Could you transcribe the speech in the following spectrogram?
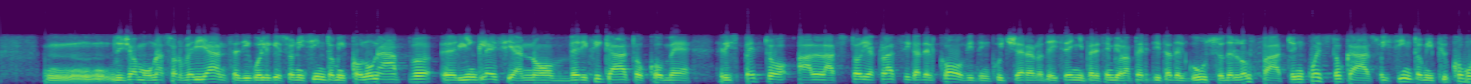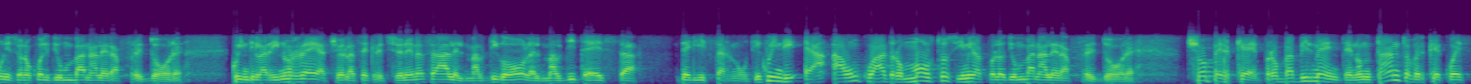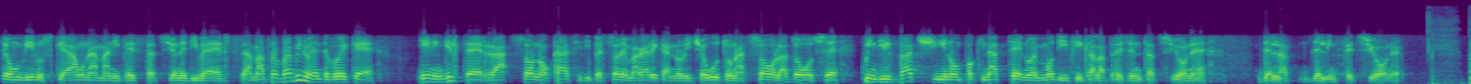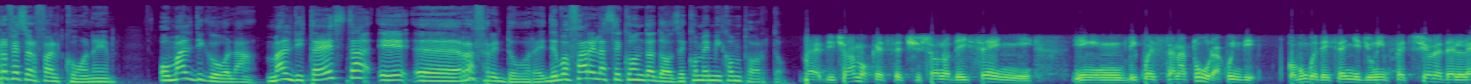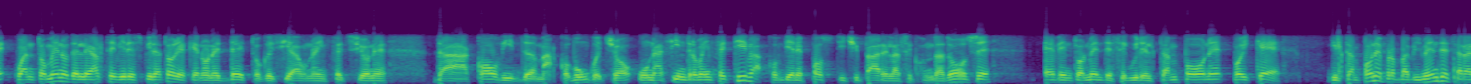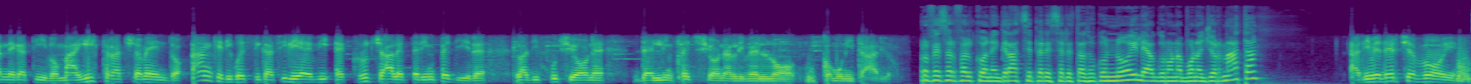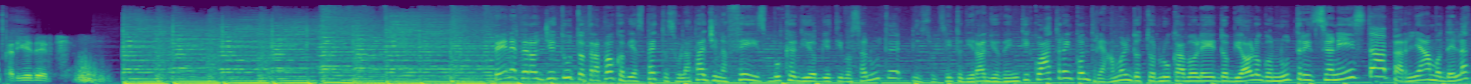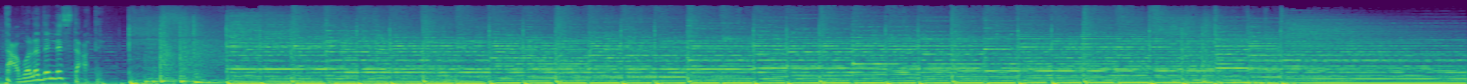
diciamo una sorveglianza di quelli che sono i sintomi con un'app, eh, gli inglesi hanno verificato come rispetto alla storia classica del Covid in cui c'erano dei segni per esempio la perdita del gusto, dell'olfatto, in questo caso i sintomi più comuni sono quelli di un banale raffreddore, quindi la rinorrea, cioè la secrezione nasale, il mal di gola, il mal di testa, degli starnuti, quindi ha un quadro molto simile a quello di un banale raffreddore. Ciò perché? Probabilmente non tanto perché questo è un virus che ha una manifestazione diversa, ma probabilmente poiché in Inghilterra sono casi di persone magari che hanno ricevuto una sola dose, quindi il vaccino un pochino attenua e modifica la presentazione della, dell'infezione. Professor Falcone, ho mal di gola, mal di testa e eh, raffreddore. Devo fare la seconda dose, come mi comporto? Beh, diciamo che se ci sono dei segni in, di questa natura, quindi comunque dei segni di un'infezione delle, quantomeno delle altre vie respiratorie, che non è detto che sia una infezione da Covid, ma comunque c'è una sindrome infettiva, conviene posticipare la seconda dose, eventualmente seguire il tampone, poiché il tampone probabilmente sarà negativo, ma il tracciamento anche di questi casi lievi è cruciale per impedire la diffusione dell'infezione a livello comunitario. Professor Falcone, grazie per essere stato con noi, le auguro una buona giornata. Arrivederci a voi, arrivederci. Bene, per oggi è tutto. Tra poco vi aspetto sulla pagina Facebook di Obiettivo Salute e sul sito di Radio 24 incontriamo il dottor Luca Voledo, biologo nutrizionista. Parliamo della tavola dell'estate.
